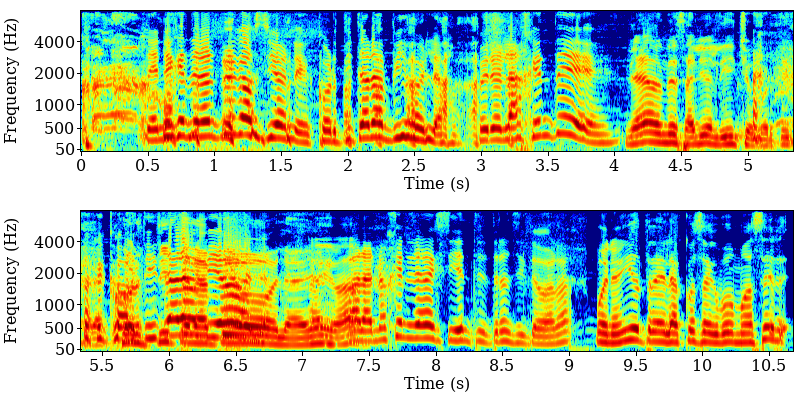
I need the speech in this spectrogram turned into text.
Tenés que tener precauciones, cortita la piola. Pero la gente, Mirá dónde salió el dicho, cortita la- cortita, la, piola. eh. Para no generar accidentes de tránsito, ¿verdad? Bueno, y otra de las cosas que podemos hacer.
